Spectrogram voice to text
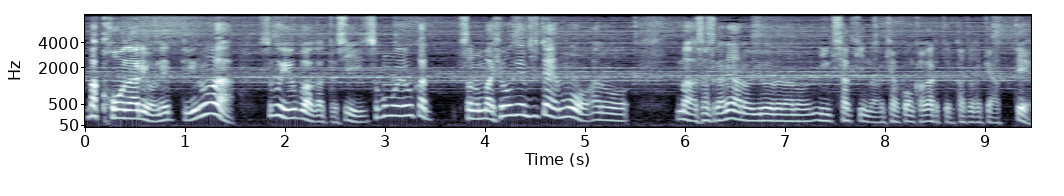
まあ、こうなるよねっていうのはすごいよく分かったしそこもよかったそのまあ表現自体もあのまあさすがねあのいろいろなの人気作品の脚本書かれてる方だけあって、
